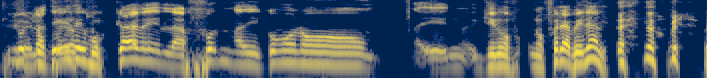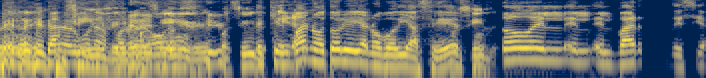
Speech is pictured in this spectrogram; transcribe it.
Yo Pero- traté pero de que- buscar la forma de cómo no, eh, que no, no fuera penal. pero Pero es forma, es no. imposible, es imposible. es que Mira, más notorio ya no podía ser. Imposible. Todo el, el, el bar decía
